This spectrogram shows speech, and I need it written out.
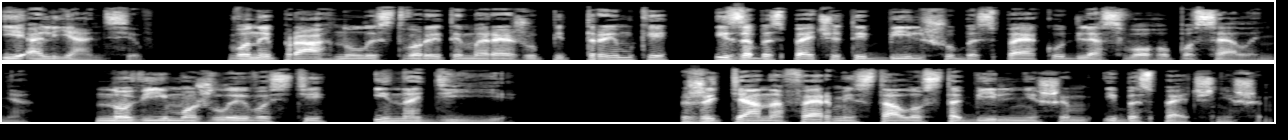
і альянсів. Вони прагнули створити мережу підтримки і забезпечити більшу безпеку для свого поселення, нові можливості і надії. Життя на фермі стало стабільнішим і безпечнішим.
